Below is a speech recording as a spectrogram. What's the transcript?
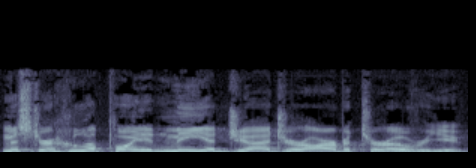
Mister, who appointed me a judge or arbiter over you?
